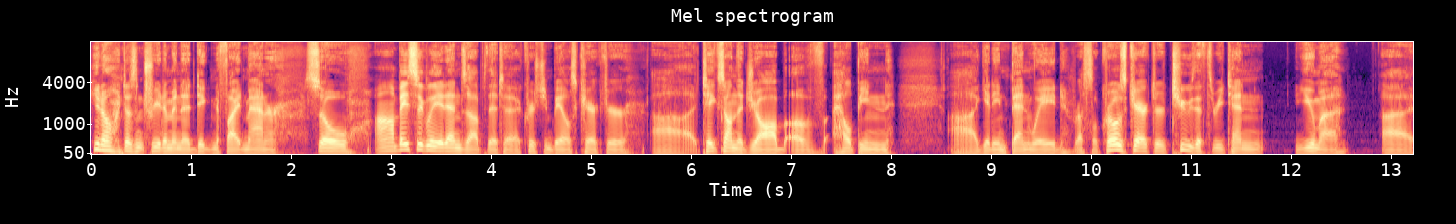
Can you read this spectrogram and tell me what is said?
you know, doesn't treat him in a dignified manner. So uh, basically, it ends up that uh, Christian Bale's character takes on the job of helping getting Ben Wade, Russell Crowe's character, to the 310 Yuma uh,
